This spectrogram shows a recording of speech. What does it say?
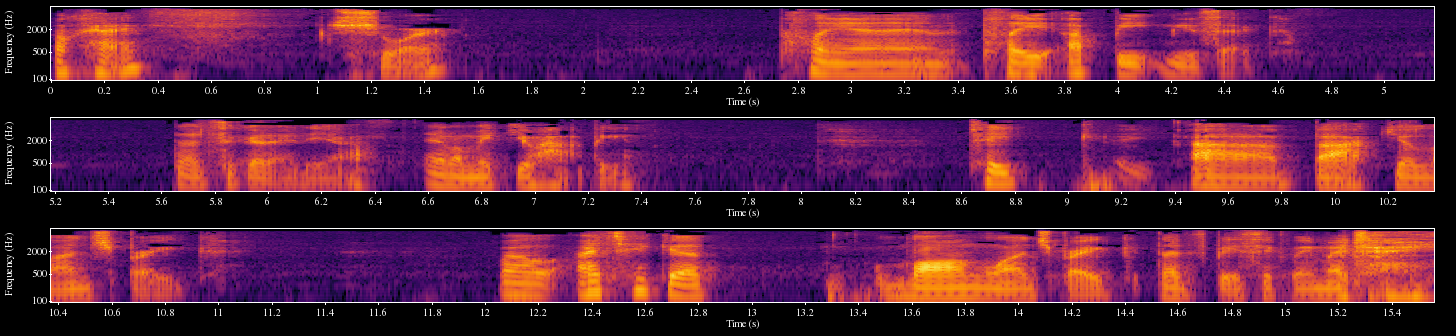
Okay, sure. Plan, play upbeat music. That's a good idea. It'll make you happy. Take uh, back your lunch break. Well, I take a long lunch break. That's basically my day.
